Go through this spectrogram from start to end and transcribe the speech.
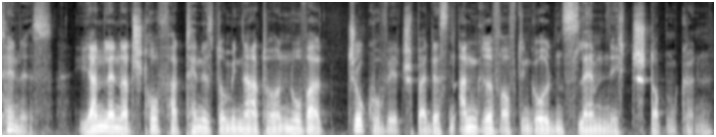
Tennis. Jan-Lennart Struff hat Tennisdominator Novak Djokovic bei dessen Angriff auf den Golden Slam nicht stoppen können.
